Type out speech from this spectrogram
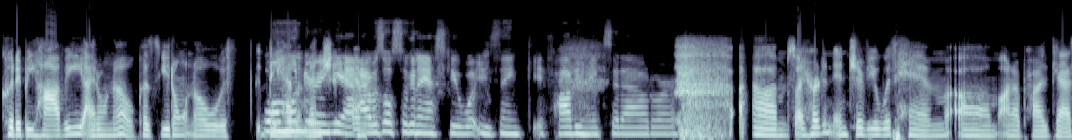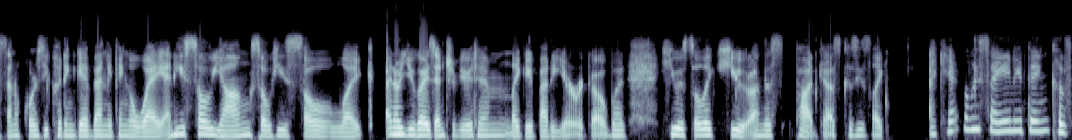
could it be Javi? I don't know because you don't know if Well, they I'm haven't wondering. mentioned Yeah, him. I was also going to ask you what you think if Javi makes it out, or um, so I heard an interview with him um, on a podcast, and of course, he couldn't give anything away. And he's so young, so he's so like I know you guys interviewed him like about a year ago, but he was so like cute on this podcast because he's like, I can't really say anything because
